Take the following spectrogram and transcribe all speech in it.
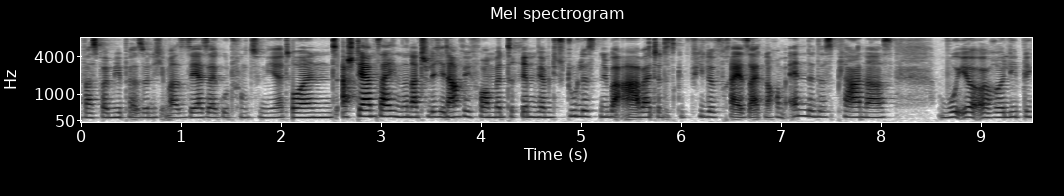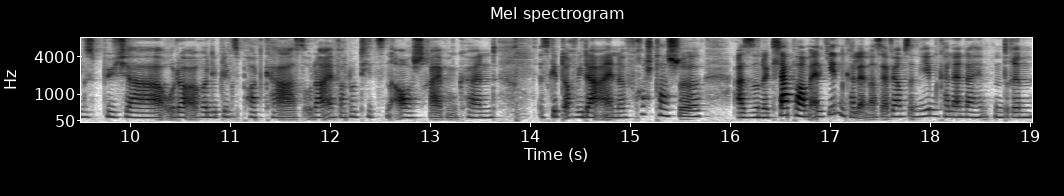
was bei mir persönlich immer sehr, sehr gut funktioniert. Und Sternzeichen sind natürlich nach wie vor mit drin. Wir haben die To-Do-Listen überarbeitet. Es gibt viele freie Seiten auch am Ende des Planers, wo ihr eure Lieblingsbücher oder eure Lieblingspodcasts oder einfach Notizen aufschreiben könnt. Es gibt auch wieder eine Froschtasche, also so eine Klappe am Ende jeden Kalenders. Ja, wir haben es in jedem Kalender hinten drin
